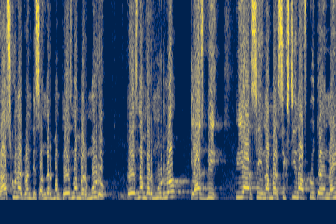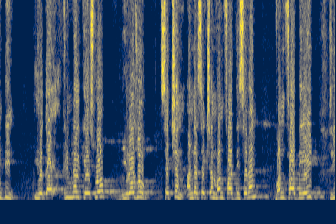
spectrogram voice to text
రాసుకున్నటువంటి సందర్భం పేజ్ నంబర్ మూడు. పేజ్ నంబర్ మూడులో class B PRC number sixteen of two thousand nineteen ఈ యొక్క క్రిమినల్ కేసులో ఈరోజు section under section one forty seven one forty eight three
